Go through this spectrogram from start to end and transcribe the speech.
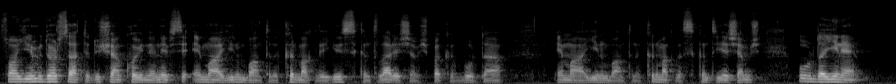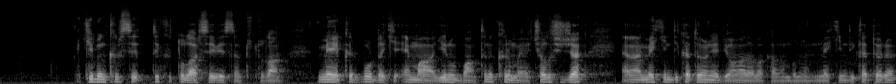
son 24 saatte düşen coinlerin hepsi MA20 bantını kırmakla ilgili sıkıntılar yaşamış. Bakın burada MA20 bantını kırmakla sıkıntı yaşamış. Burada yine 2040 dolar seviyesine tutulan Maker buradaki MA 20 bantını kırmaya çalışacak. Hemen MAC indikatörü ne diyor ona da bakalım bunun. MAC indikatörü,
